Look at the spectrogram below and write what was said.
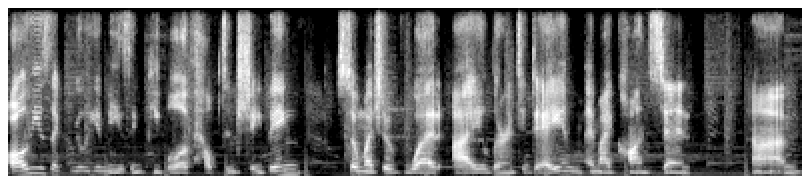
all these like really amazing people have helped in shaping so much of what i learned today and, and my constant um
